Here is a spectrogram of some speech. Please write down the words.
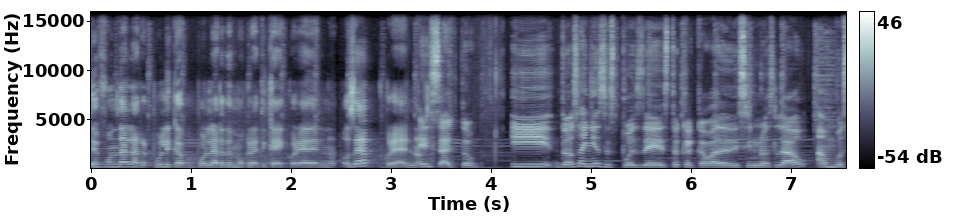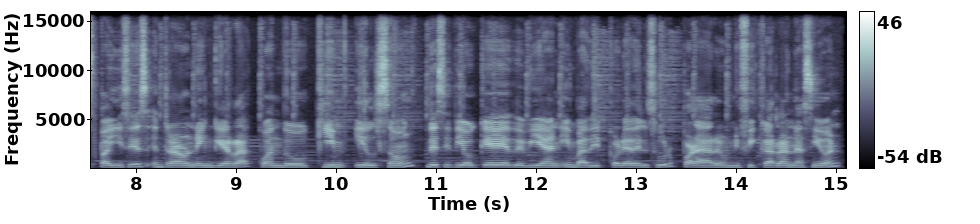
se funda la República Popular Democrática de Corea del Norte. O sea, Corea del Norte. Exacto. Y dos años después de esto que acaba de decirnos Lau, ambos países entraron en guerra cuando Kim Il-sung decidió que debían invadir Corea del Sur para reunificar la nación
